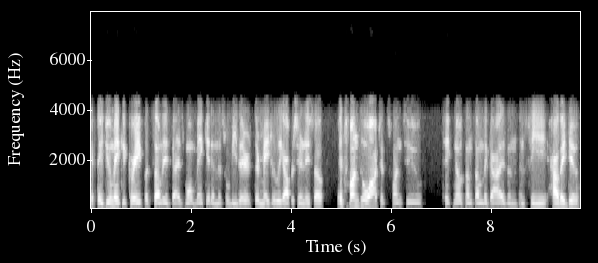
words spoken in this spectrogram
if they do make it great but some of these guys won't make it and this will be their their major league opportunity. So it's fun to watch, it's fun to take notes on some of the guys and, and see how they do.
